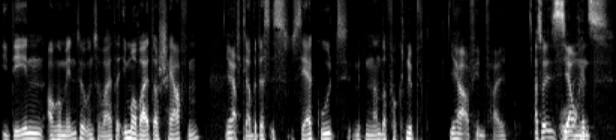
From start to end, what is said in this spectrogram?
Ideen, Argumente und so weiter immer weiter schärfen. Ja. Ich glaube, das ist sehr gut miteinander verknüpft. Ja, auf jeden Fall. Also es ist ja auch jetzt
